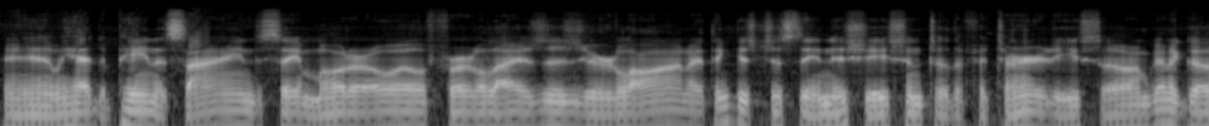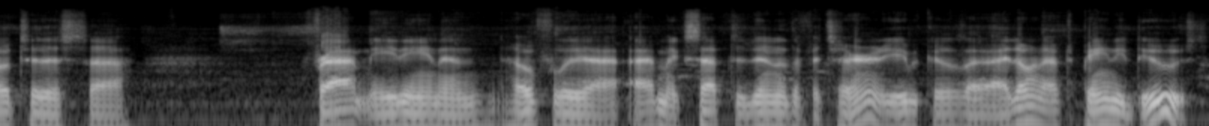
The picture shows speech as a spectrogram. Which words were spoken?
and we had to paint a sign to say motor oil fertilizes your lawn. I think it's just the initiation to the fraternity, so I'm gonna go to this. Uh, frat meeting and hopefully I, I'm accepted into the fraternity because I, I don't have to pay any dues.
